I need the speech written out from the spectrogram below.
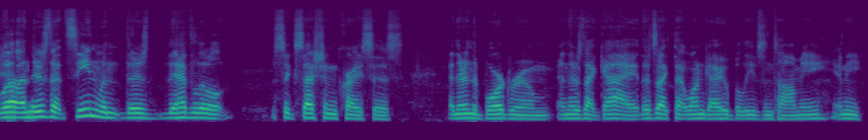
Well, and there's that scene when there's they have the little succession crisis, and they're in the boardroom, and there's that guy. There's like that one guy who believes in Tommy, and he,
